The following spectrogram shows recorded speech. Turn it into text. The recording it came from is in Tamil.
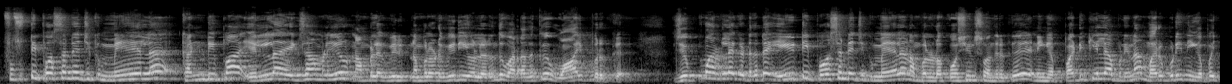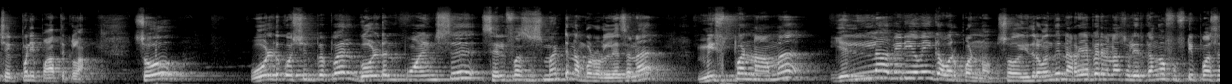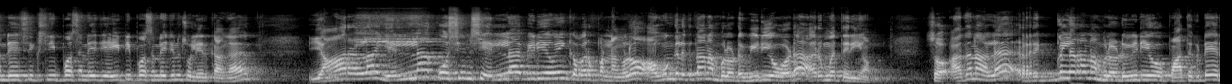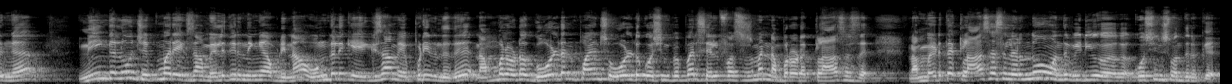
ஃபிஃப்டி பர்சன்டேஜுக்கு மேலே கண்டிப்பாக எல்லா எக்ஸாம்லேயும் நம்மள வி நம்மளோட வீடியோவிலேருந்து வர்றதுக்கு வாய்ப்பு இருக்குது ஜிப்மரில் கிட்டத்தட்ட எயிட்டி பர்சன்டேஜுக்கு மேலே நம்மளோட கொஷின்ஸ் வந்திருக்கு. நீங்கள் படிக்கல அப்படின்னா மறுபடியும் நீங்கள் போய் செக் பண்ணி பார்த்துக்கலாம். So old question paper golden points self assessment நம்மளோட லெசனை மிஸ் பண்ணாமல் எல்லா வீடியோவையும் கவர் பண்ணோம் ஸோ இதில் வந்து நிறைய பேர் என்ன சொல்லியிருக்காங்க? Fifty percentage sixty percentage eighty பர்சன்டேஜ்னு சொல்லியிருக்காங்க. யாரெல்லாம் எல்லா கொஷின்ஸ் எல்லா வீடியோவையும் கவர் பண்ணாங்களோ அவங்களுக்கு தான் நம்மளோட வீடியோவோட அருமை தெரியும். ஸோ அதனால் ரெகுலராக நம்மளோட வீடியோவை பார்த்துக்கிட்டே இருங்க. நீங்களும் ஜிப்மர் எக்ஸாம் எழுதியிருந்தீங்க அப்படின்னா உங்களுக்கு எக்ஸாம் எப்படி இருந்தது? நம்மளோட golden points old question paper self assessment நம்மளோட கிளாஸஸ் நம்ம எடுத்த கிளாஸஸ்லேருந்தும் வந்து வீடியோ கொஷின்ஸ் வந்திருக்கு.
